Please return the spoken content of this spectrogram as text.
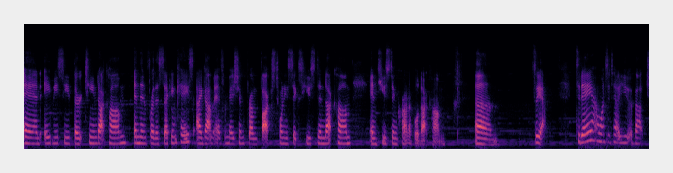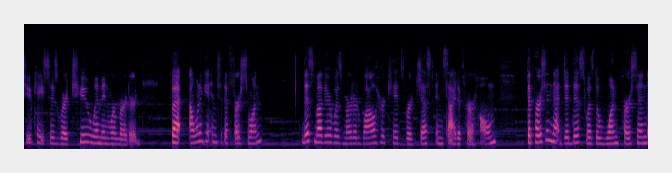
and abc13.com. And then for the second case, I got my information from fox26houston.com and houstonchronicle.com. Um, so, yeah, today I want to tell you about two cases where two women were murdered. But I want to get into the first one. This mother was murdered while her kids were just inside of her home. The person that did this was the one person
